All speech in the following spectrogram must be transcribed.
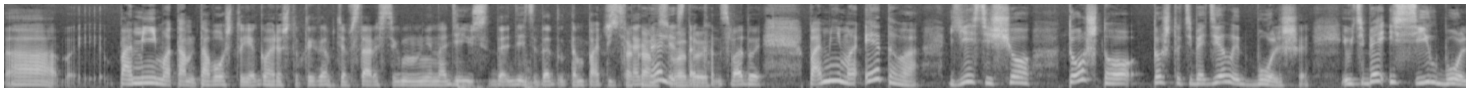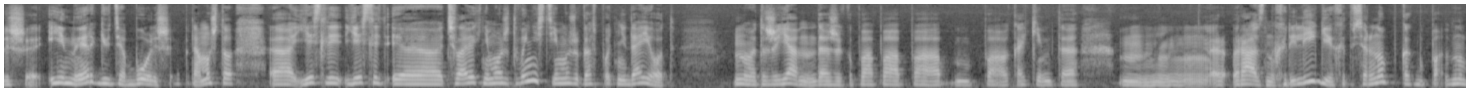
а, помимо там того, что я говорю, что ты там, в старости, мне надеюсь, да, дети дадут там попить Стакан и так далее, с водой. стакан с водой. Помимо этого есть еще то, что то, что тебя делает больше, и у тебя и сил больше, и энергии у тебя больше, потому что э, если если э, человек не может вынести, ему же Господь не дает. Ну, это же явно даже по, по, по, по каким-то разных религиях, это все равно как бы ну,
